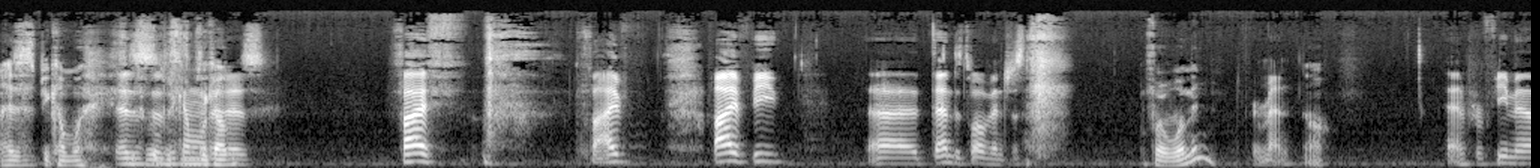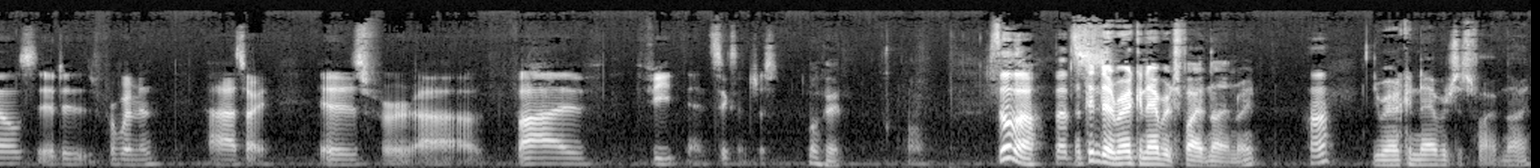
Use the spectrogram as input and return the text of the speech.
Has this become what? This has this become what it is. Five, five, five feet, uh, ten to twelve inches for women? for men. Oh. And for females, it is for women. Uh, sorry, it is for uh, five feet and six inches. Okay. Still though, that's I think the American average five nine, right? Huh? The American average is five nine.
